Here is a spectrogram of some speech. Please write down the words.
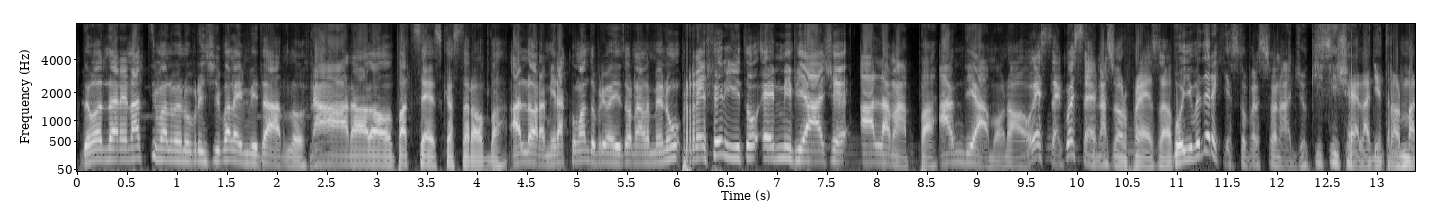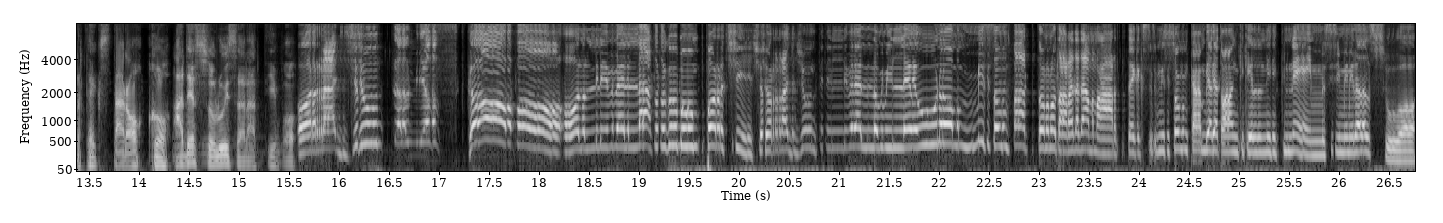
Devo andare un attimo al menu principale a invitarlo. No, no, no, pazzesca sta roba. Allora, mi raccomando, prima di tornare al menu, preferito e mi piace alla mappa. Andiamo. No, questa è, questa è una sorpresa. Voglio vedere chi è sto personaggio. Chi si cela dietro al Martex Tarocco. Adesso lui sarà tipo... Ho raggiunto il mio scopo! Ho livellato come un porciccio, ho raggiunto il livello 1001, mi sono fatto notare da Martex, mi sono cambiato anche il nickname simile al suo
